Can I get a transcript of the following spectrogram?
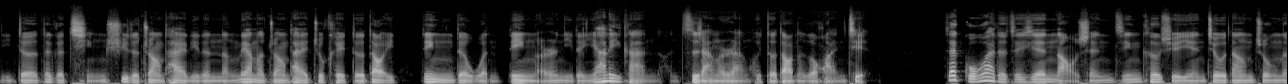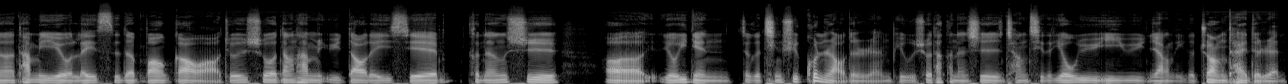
你的那个情绪的状态，你的能量的状态就可以得到一定的稳定，而你的压力感很自然而然会得到那个缓解。在国外的这些脑神经科学研究当中呢，他们也有类似的报告啊，就是说当他们遇到的一些可能是呃有一点这个情绪困扰的人，比如说他可能是长期的忧郁、抑郁这样的一个状态的人，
